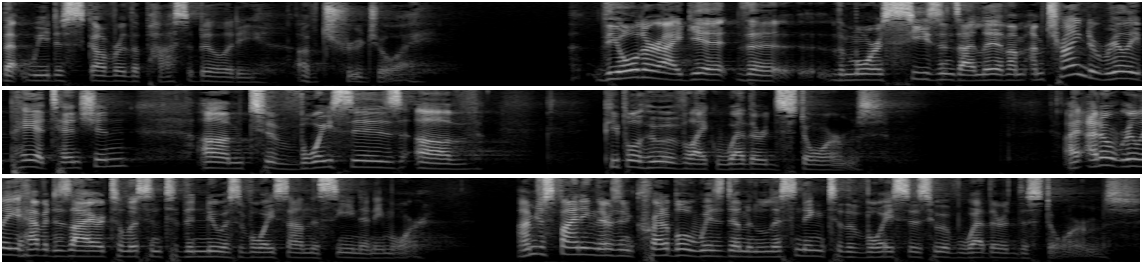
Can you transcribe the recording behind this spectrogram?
that we discover the possibility of true joy. The older I get, the, the more seasons I live, I'm, I'm trying to really pay attention um, to voices of people who have like weathered storms. I, I don't really have a desire to listen to the newest voice on the scene anymore. I'm just finding there's incredible wisdom in listening to the voices who have weathered the storms.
